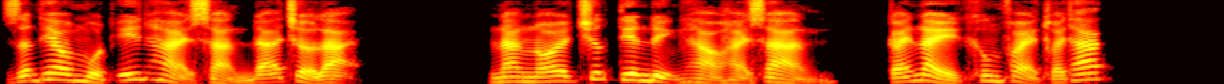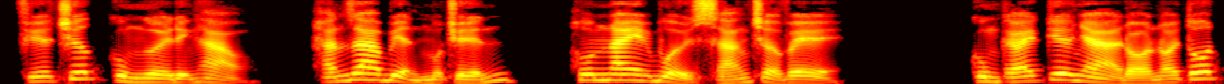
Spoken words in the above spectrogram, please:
dẫn theo một ít hải sản đã trở lại. Nàng nói trước tiên định hảo hải sản, cái này không phải thoái thác. Phía trước cùng người định hảo, hắn ra biển một chuyến, hôm nay buổi sáng trở về. Cùng cái kia nhà đó nói tốt,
